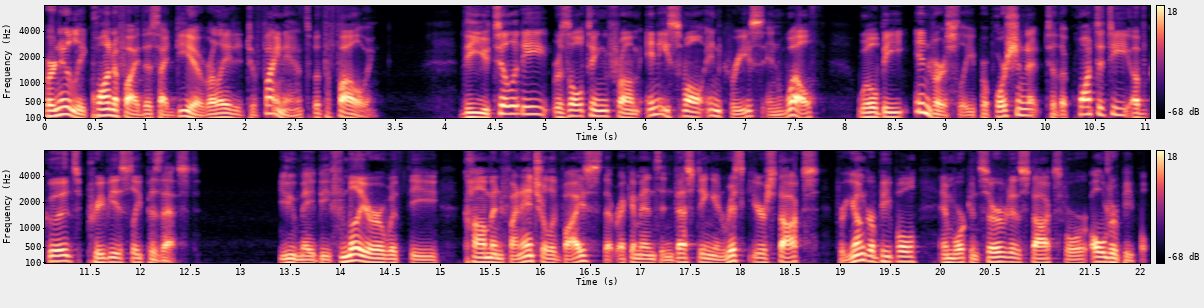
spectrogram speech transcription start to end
Bernoulli quantified this idea related to finance with the following The utility resulting from any small increase in wealth will be inversely proportionate to the quantity of goods previously possessed. You may be familiar with the common financial advice that recommends investing in riskier stocks for younger people and more conservative stocks for older people.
